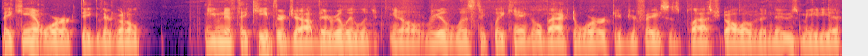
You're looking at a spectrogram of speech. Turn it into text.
They can't work. They, they're going to, even if they keep their job, they really, you know, realistically can't go back to work if your face is plastered all over the news media.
